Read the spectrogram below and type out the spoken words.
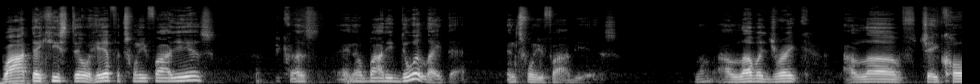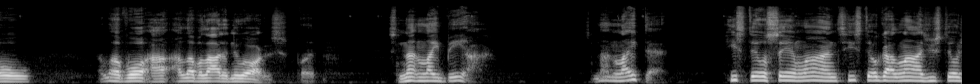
Why I think he's still here for 25 years? Because ain't nobody do it like that in 25 years. You know, I love a Drake. I love J. Cole. I love all I, I love a lot of new artists, but it's nothing like B.I. It's nothing like that. He's still saying lines. He still got lines you still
